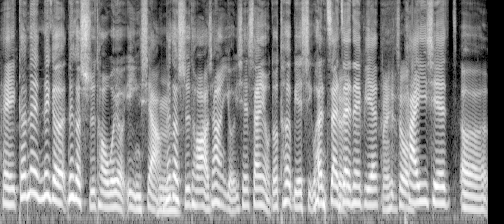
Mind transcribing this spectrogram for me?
嘿，跟那那个那个石头我有印象，那个石头好像有一些山友都特别喜欢站在那边，没错，拍一些呃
